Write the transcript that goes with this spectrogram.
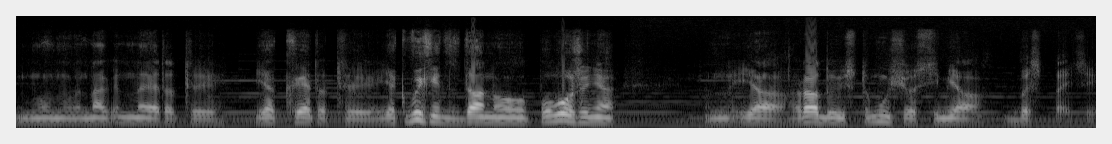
ну, на, на этот, е, як, этот, е, як вихід з даного положення, я радуюсь тому, що сім'я в безпеці.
